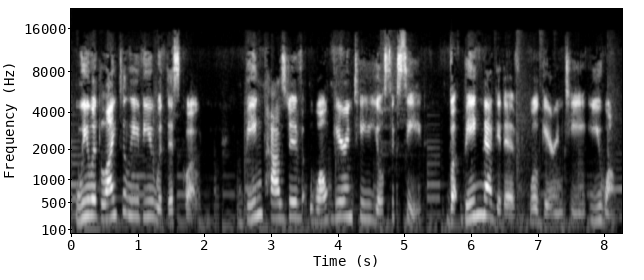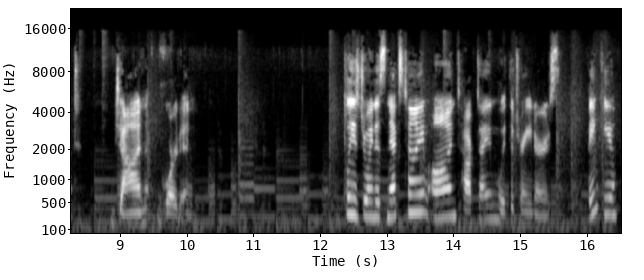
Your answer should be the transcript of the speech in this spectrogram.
We would like to leave you with this quote Being positive won't guarantee you'll succeed, but being negative will guarantee you won't. Jon Gordon. Please join us next time on Talk Time with the Trainers. Thank you.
